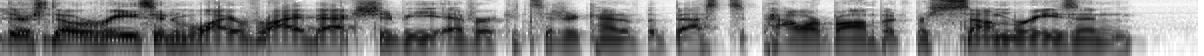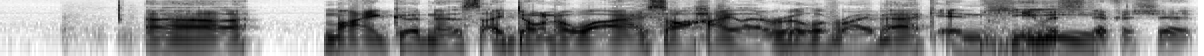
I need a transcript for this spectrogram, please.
there's no reason why Ryback should be ever considered kind of the best power bomb, but for some reason, uh, my goodness, I don't know why. I saw a highlight reel of Ryback, and he He was stiff as shit.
